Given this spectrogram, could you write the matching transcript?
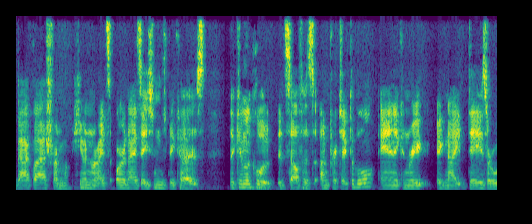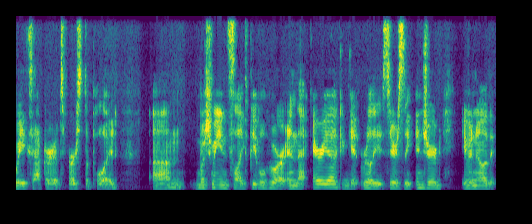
backlash from human rights organizations because the chemical itself is unpredictable and it can reignite days or weeks after it's first deployed um, which means like people who are in that area can get really seriously injured, even though they,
